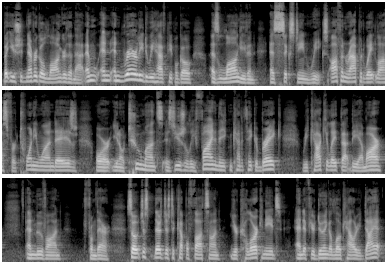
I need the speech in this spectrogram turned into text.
but you should never go longer than that. And, and, and rarely do we have people go as long even as 16 weeks. Often rapid weight loss for 21 days or, you know, two months is usually fine. And then you can kind of take a break, recalculate that BMR and move on from there. So just, there's just a couple thoughts on your caloric needs. And if you're doing a low calorie diet,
